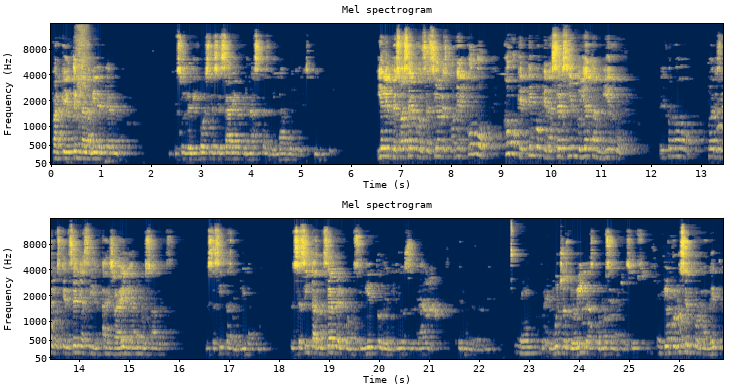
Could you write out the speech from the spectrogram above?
para que yo tenga la vida eterna. Jesús le dijo, es necesario que nazcas del agua y del Espíritu. Y él empezó a hacer concesiones con él. ¿Cómo, ¿Cómo que tengo que nacer siendo ya tan viejo? dijo, no, tú eres de los que enseñas a Israel y aún no sabes. Necesitas morir a ti. Necesitas nacer del conocimiento del Dios real, del verdadero. Porque muchos de oídas conocen a Jesús lo conocen por la letra,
